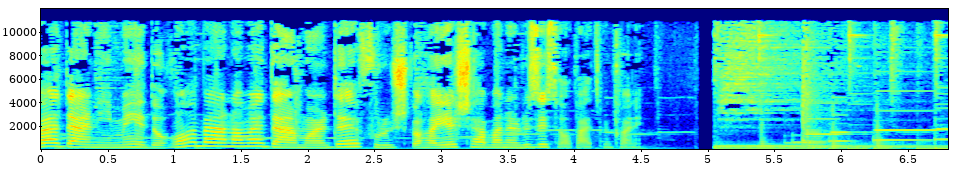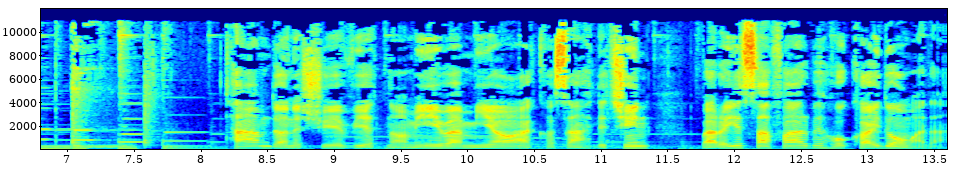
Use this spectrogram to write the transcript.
و در نیمه دوم برنامه در مورد فروشگاه های شبانه روزی صحبت می‌کنیم. تم دانشجوی ویتنامی و میا عکاس اهل چین برای سفر به هوکایدو اومدن.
